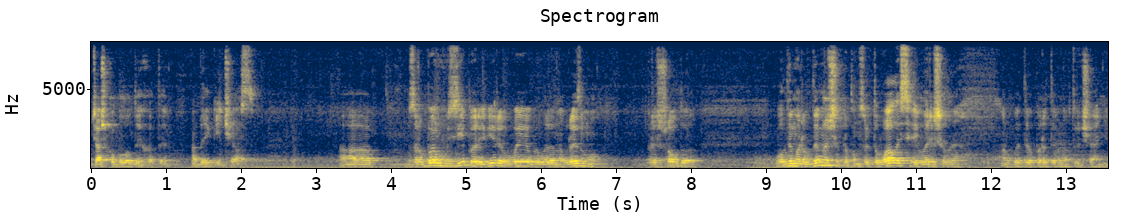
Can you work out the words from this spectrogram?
тяжко було дихати на деякий час. Е, Зробив УЗІ, перевірив, виявили аневризму. Прийшов до Володимира Володимировича, проконсультувалися і вирішили робити оперативне втручання.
